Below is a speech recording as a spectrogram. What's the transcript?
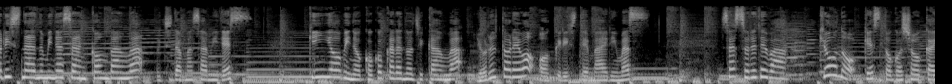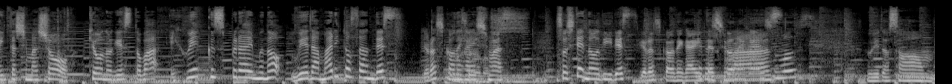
のリスナーの皆さんこんばんは。内田まさです。金曜日のここからの時間は夜トレをお送りしてまいります。さあそれでは今日のゲストご紹介いたしましょう。今日のゲストは FX プライムの上田真理人さんです。よろしくお願いします。そしてノーディーです。よろしくお願いいたします上田さん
